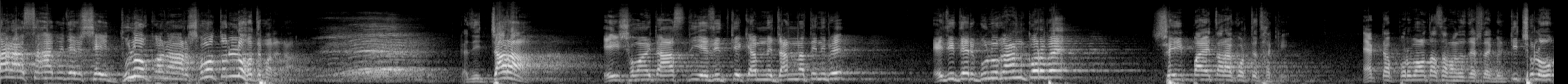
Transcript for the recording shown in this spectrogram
তারা সাহাবিদের সেই ধুলোকণার সমতুল্য হতে পারে না। কাজে যারা এই সময়টা আসলি এজিদকে কেমনে জান্নাতে নিবে, এজিদের গুণগান করবে, সেই পায়ে তারা করতে থাকে। একটা প্রবণতা আছে আমাদের দেশে, দেখবেন, কিছু লোক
